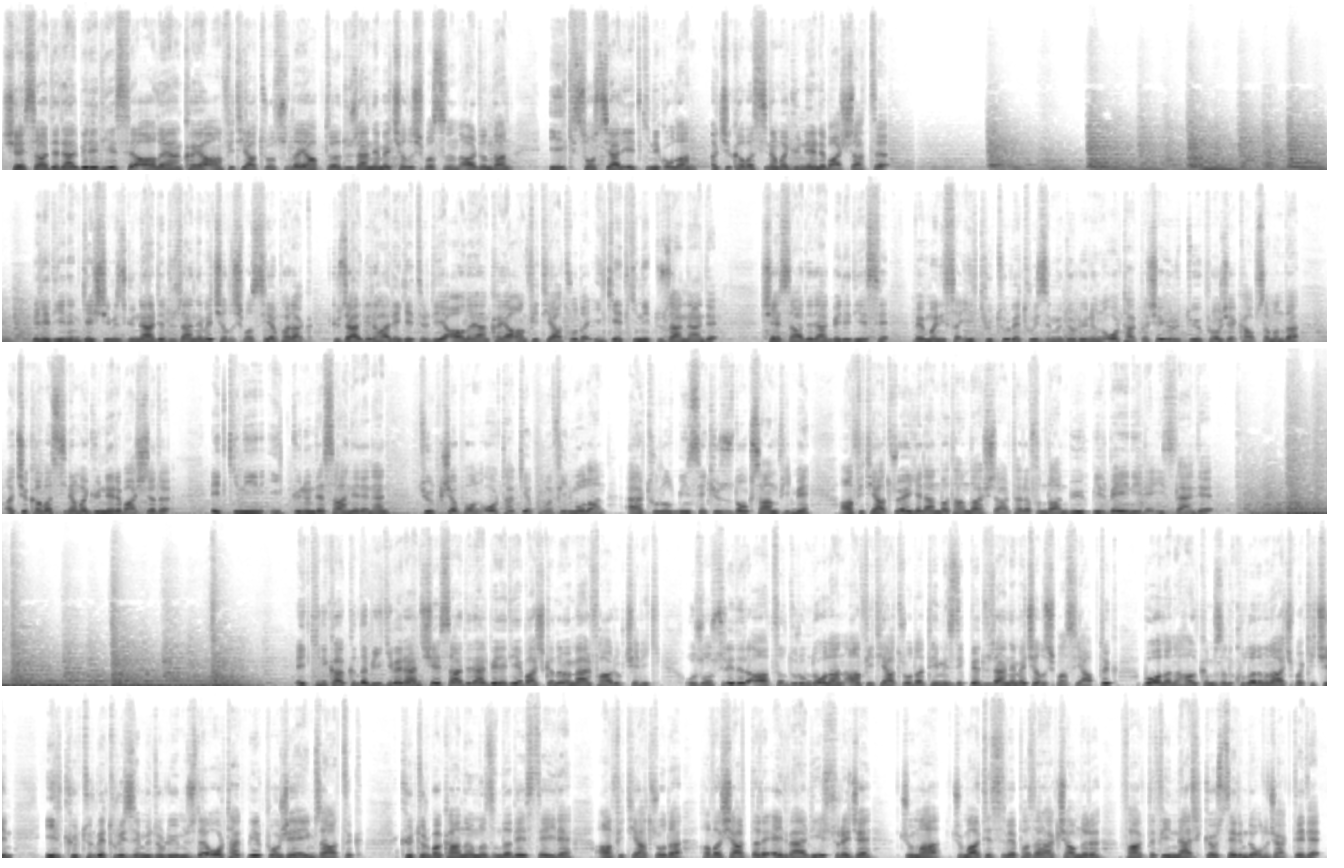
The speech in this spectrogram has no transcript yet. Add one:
Şehzadeler Belediyesi Ağlayan Kaya Amfiteyatrosu'nda yaptığı düzenleme çalışmasının ardından ilk sosyal etkinlik olan Açık Hava Sinema Günlerini başlattı. Belediyenin geçtiğimiz günlerde düzenleme çalışması yaparak güzel bir hale getirdiği Ağlayan Kaya Amfiteyatro'da ilk etkinlik düzenlendi. Şehzadeler Belediyesi ve Manisa İl Kültür ve Turizm Müdürlüğü'nün ortaklaşa yürüttüğü proje kapsamında Açık Hava Sinema Günleri başladı. Etkinliğin ilk gününde sahnelenen Türk-Japon ortak yapımı film olan Ertuğrul 1890 filmi amfiteyatroya gelen vatandaşlar tarafından büyük bir beğeniyle izlendi. Etkinlik hakkında bilgi veren Şehzadeler Belediye Başkanı Ömer Faruk Çelik, uzun süredir atıl durumda olan amfiteyatroda temizlik ve düzenleme çalışması yaptık. Bu alanı halkımızın kullanımına açmak için İl Kültür ve Turizm Müdürlüğümüzle ortak bir projeye imza attık. Kültür Bakanlığımızın da desteğiyle amfiteyatroda hava şartları el verdiği sürece Cuma, cumartesi ve pazar akşamları farklı filmler gösterimde olacak dedi.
